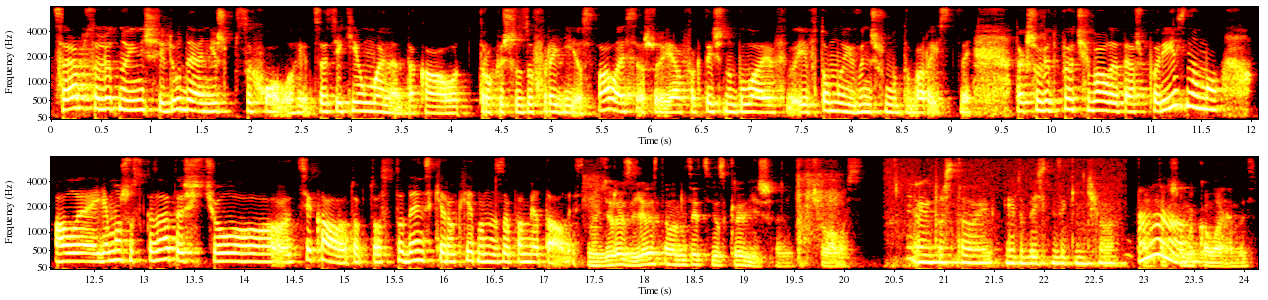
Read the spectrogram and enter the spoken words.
це абсолютно інші люди, аніж психологи. Це тільки у мене така от трохи шизофренія сталася, що я фактично була і в, тому, і в іншому товаристві. Так що відпочивали теж по-різному, але я можу сказати, що цікаво, тобто студентські роки вони запам'ятались. Ну, юрист, юристам мені здається, яскравіше відчувалося. Він просто юридично закінчував. Так що ми колеги десь.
